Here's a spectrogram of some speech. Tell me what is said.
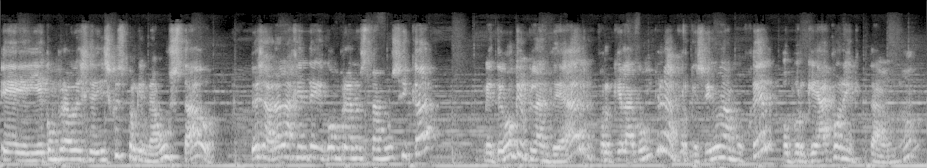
eh, y he comprado ese disco es porque me ha gustado. Entonces ahora la gente que compra nuestra música me tengo que plantear por qué la compra, porque soy una mujer o porque ha conectado, ¿no?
